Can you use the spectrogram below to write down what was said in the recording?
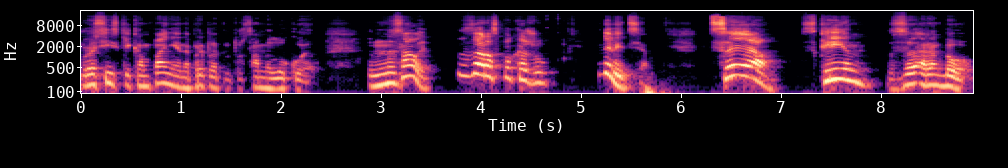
російські компанії, наприклад, на ту саме Лукойл? Не знали? Зараз покажу. Дивіться, це скрін з РНБО,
